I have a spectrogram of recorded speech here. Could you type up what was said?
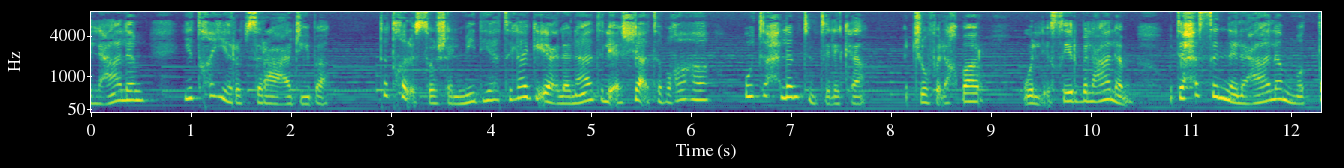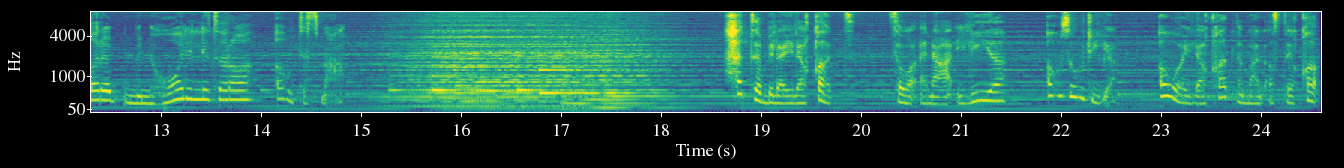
العالم يتغير بسرعة عجيبة تدخل السوشيال ميديا تلاقي إعلانات لأشياء تبغاها وتحلم تمتلكها. تشوف الأخبار واللي يصير بالعالم وتحس إن العالم مضطرب من هول اللي تراه أو تسمعه. حتى بالعلاقات سواء عائلية أو زوجية أو علاقاتنا مع الأصدقاء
